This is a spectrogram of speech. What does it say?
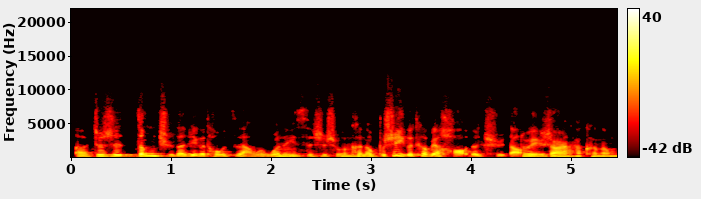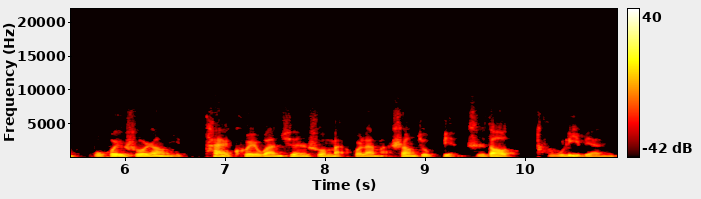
呃，就是增值的这个投资啊，我我的意嗯思是说，嗯可能不是一个特别好的渠道。对，当然它可能不会说让你太亏，完全说买回来马上就贬值到土里边，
